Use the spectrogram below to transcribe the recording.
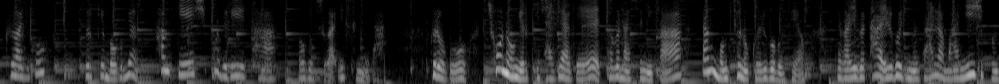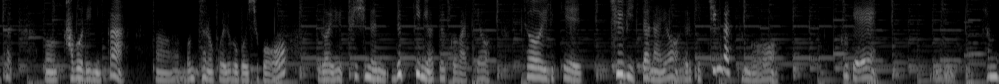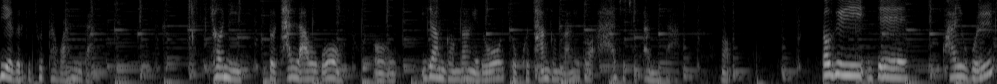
그래가지고 이렇게 먹으면 한 끼에 식구들이 다 먹을 수가 있습니다. 그리고 효능 이렇게 자세하게 적어 놨으니까 딱 멈춰 놓고 읽어보세요. 제가 이거 다 읽어주면서 하려면 한 20분 어, 가버리니까 어, 멈춰 놓고 읽어보시고 이거 드시는 느낌이 어떨 것 같아요. 저 이렇게 즙 있잖아요. 이렇게 찜 같은 거. 그게 음, 변비에 그렇게 좋다고 합니다. 변이 또 잘 나오고 어, 이장 건강에도 좋고 장 건강에도 아주 좋답니다. 어. 여기 이제 과육을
